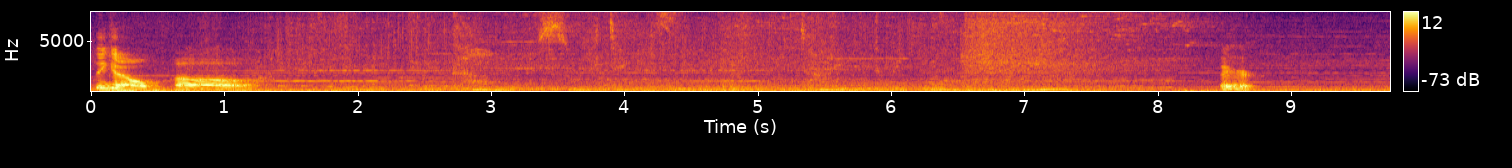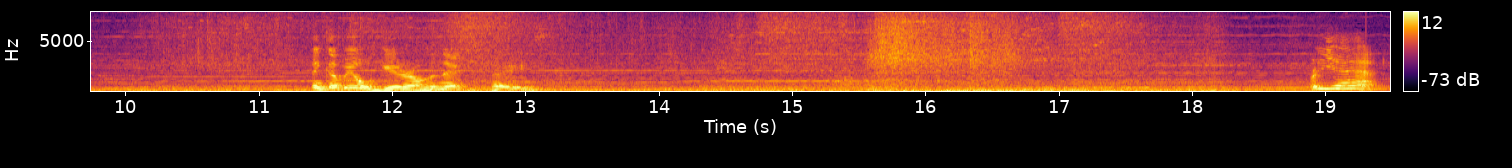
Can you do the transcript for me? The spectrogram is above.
think I'll. Uh, there. I think I'll be able to get her on the next phase. Where you at?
